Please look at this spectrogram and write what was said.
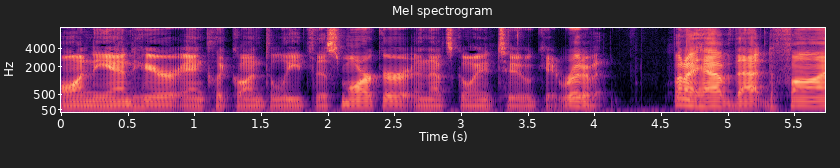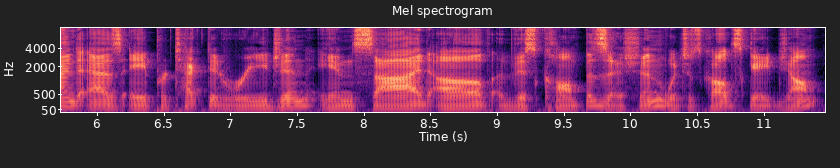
on the end here and click on delete this marker and that's going to get rid of it. But I have that defined as a protected region inside of this composition, which is called skate jump.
